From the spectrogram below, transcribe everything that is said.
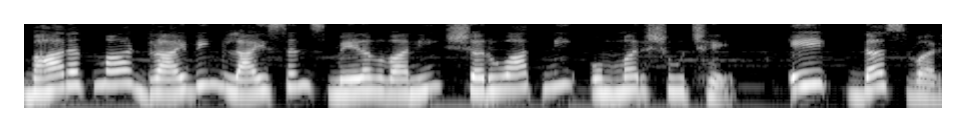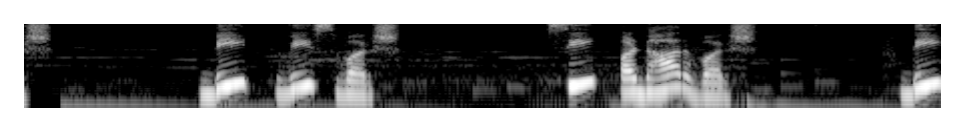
ભારતમાં ડ્રાઇવિંગ લાયસન્સ મેળવવાની શરૂઆતની ઉંમર શું છે? એ દસ વર્ષ બી વીસ વર્ષ સી અઢાર વર્ષ ડી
